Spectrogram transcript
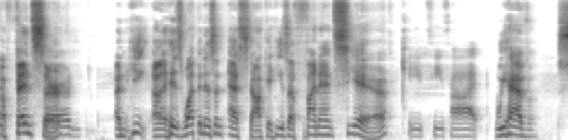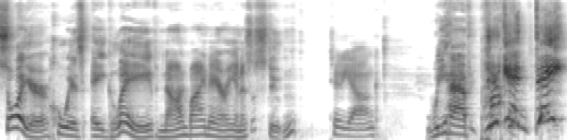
a fencer. and he uh, his weapon is an estoc, and he's a financier. He's, he's hot. We have Sawyer, who is a glaive, non-binary, and is a student. Too young. We have You can date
